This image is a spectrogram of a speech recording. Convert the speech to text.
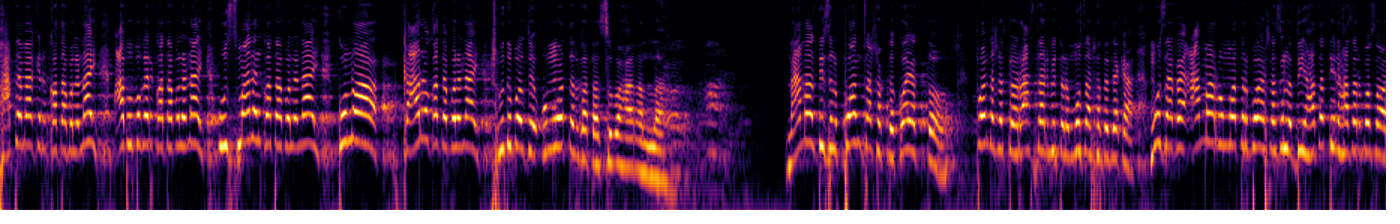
ফাতেমাকের কথা বলে নাই, আবু বকের কথা বলে নাই, উসমানের কথা বলে নাই, কোন কারও কথা বলে নাই, শুধু বলছে, উম্মতের কথা সুবাহান আল্লাহ নামাজ দিয়েছিল পঞ্চাশ শক্ত কয়েকত পঞ্চাশ শক্ত রাস্তার ভিতরে মুসার সাথে দেখা। মুসা কয়, আমার উম্মতের বয়স আসলে দুই হাজার, তিন হাজার বছর।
